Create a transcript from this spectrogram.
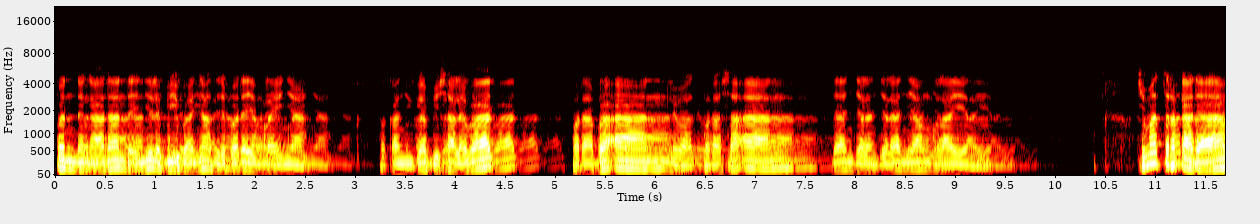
pendengaran dan ini lebih banyak daripada yang lainnya. Bahkan juga bisa lewat perabaan, lewat perasaan, dan jalan-jalan yang lain. Cuma terkadang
